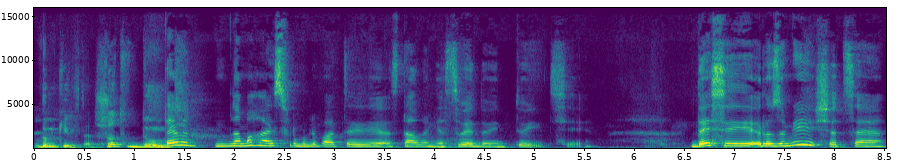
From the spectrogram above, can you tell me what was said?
думки в тебе? Що ти думаєш? я намагаюся сформулювати ставлення своє до інтуїції. Десь і розумію, що це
